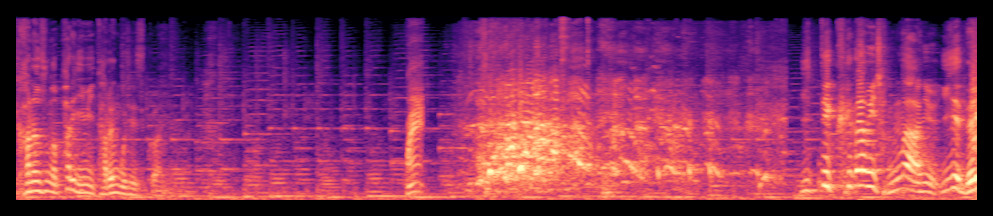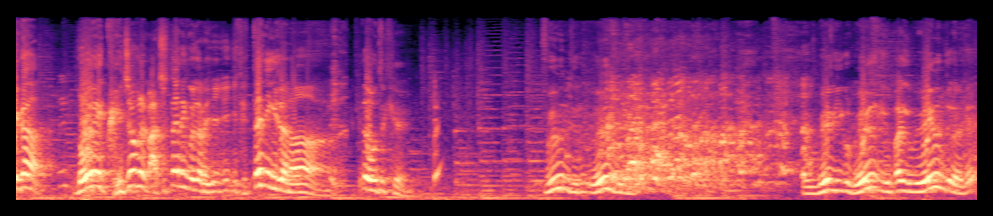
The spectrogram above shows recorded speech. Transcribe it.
가는 순간 파리 이미 다른 곳에 있을 거 아니야. 이때 쾌감이 장난 아니에요. 이제 내가 너의 궤적을 맞췄다는 거잖아. 이게, 됐다는 얘기잖아. 근데 어떻게? 왜 흔들어? 왜 흔들어야 돼? 어, 왜 이걸 왜 이거 막 왜 흔들어야 돼?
